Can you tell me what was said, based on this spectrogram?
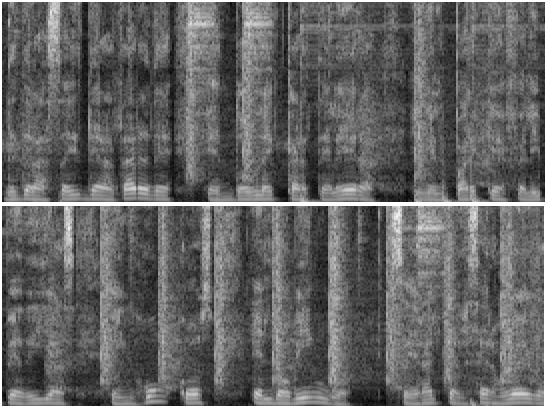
desde las 6 de la tarde en doble cartelera en el Parque Felipe Díaz en Juncos. El domingo será el tercer juego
